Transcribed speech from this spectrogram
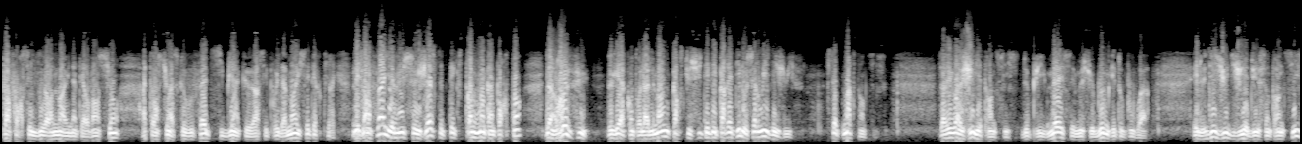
pas forcer le gouvernement à une intervention, attention à ce que vous faites, si bien que, assez prudemment, il s'était retiré. Mais enfin, il y a eu ce geste extrêmement important d'un refus de guerre contre l'Allemagne parce que c'était, paraît-il, au service des Juifs. 7 mars 36. Vous arrivez à juillet 36. Depuis mai, c'est M. Blum qui est au pouvoir. Et le 18 juillet 1936,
